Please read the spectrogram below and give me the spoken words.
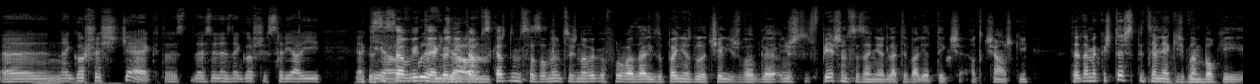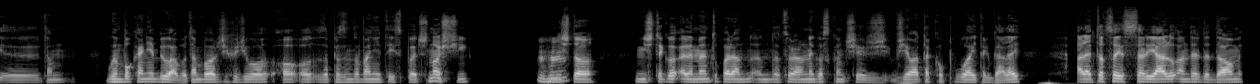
e, najgorszy ściek, to jest, to jest jeden z najgorszych seriali, jakie jest ja niesamowite, jak oni widziałem. tam z każdym sezonem coś nowego wprowadzali, zupełnie odlecieli już w ogóle, oni już w pierwszym sezonie odlatywali od tej od książki, to tam jakoś też specjalnie jakiejś głębokiej, y, tam głęboka nie była, bo tam bardziej chodziło o, o zaprezentowanie tej społeczności, Mhm. niż to, niż tego elementu paranaturalnego, skąd się wzi- wzięła ta kopuła i tak dalej. Ale to, co jest w serialu Under the Dome,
